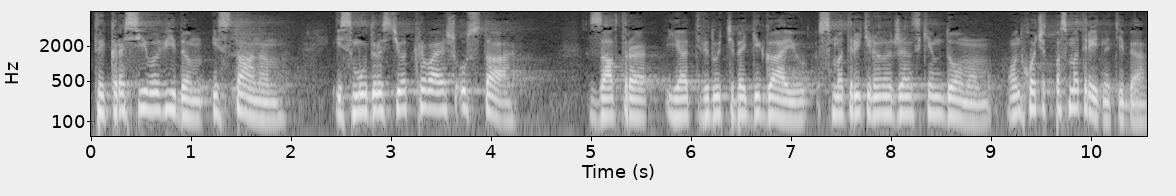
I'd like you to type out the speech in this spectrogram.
Ты красива видом и станом, и с мудростью открываешь уста. Завтра я отведу тебя к Гигаю, смотрителю над женским домом. Он хочет посмотреть на тебя.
